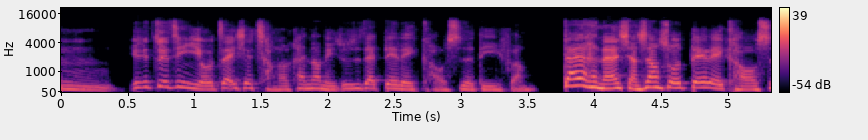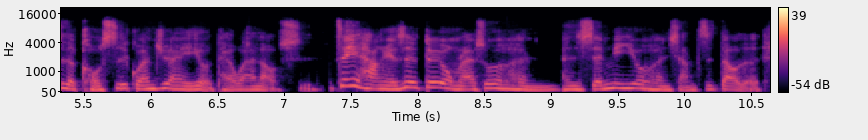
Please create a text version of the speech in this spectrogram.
因为最近有在一些场合看到你，就是在 daily 考试的地方。大家很难想象，说 daily 考试的口试官居然也有台湾老师，这一行也是对于我们来说很很神秘又很想知道的，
